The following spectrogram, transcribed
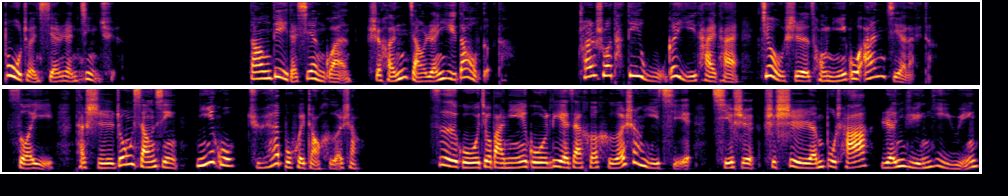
不准闲人进去。当地的县官是很讲仁义道德的，传说他第五个姨太太就是从尼姑庵接来的，所以他始终相信尼姑绝不会找和尚。自古就把尼姑列在和和尚一起，其实是世人不察，人云亦云。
